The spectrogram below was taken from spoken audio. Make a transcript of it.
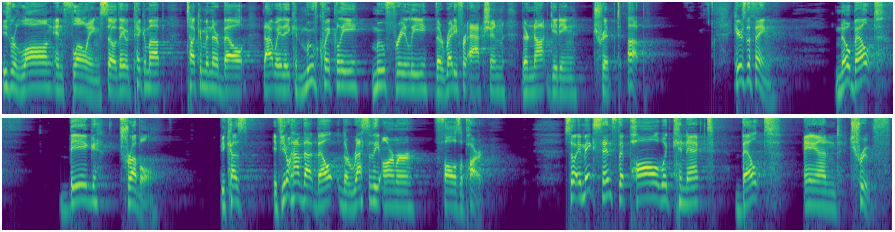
These were long and flowing. So they would pick them up, tuck them in their belt. That way they could move quickly, move freely. They're ready for action. They're not getting tripped up. Here's the thing. No belt, big trouble. Because if you don't have that belt, the rest of the armor falls apart. So it makes sense that Paul would connect belt and truth.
